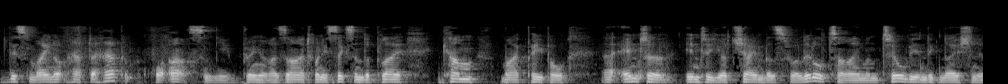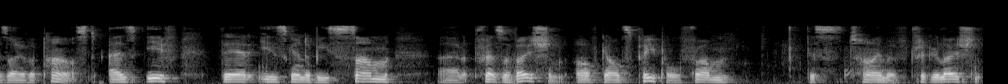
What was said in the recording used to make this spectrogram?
this may not have to happen for us. And you bring Isaiah 26 into play. Come, my people, uh, enter into your chambers for a little time until the indignation is overpast, as if there is going to be some uh, preservation of God's people from this time of tribulation.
